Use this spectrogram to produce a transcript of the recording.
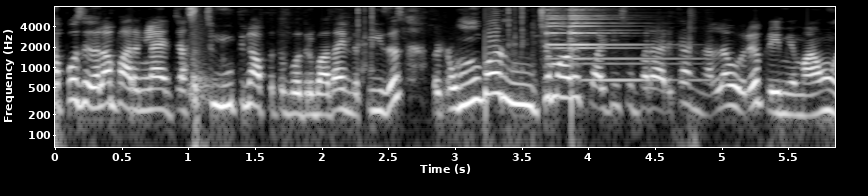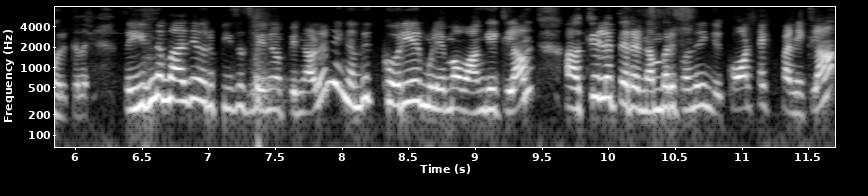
சப்போஸ் இதெல்லாம் பாருங்களேன் ஜஸ்ட் நூத்தி நாற்பத்தொன்பது ரூபாய் தான் இந்த பீசஸ் பட் ரொம்ப நிஜமான குவாலிட்டி சூப்பரா இருக்கு. அது நல்ல ஒரு பிரீமியமாகவும் இருக்குது. ஸோ இந்த மாதிரி ஒரு பீசஸ் வேணும் அப்படின்னாலும் நீங்க வந்து கொரியர் மூலியமா வாங்கிக்கலாம். கீழே தர நம்பருக்கு வந்து நீங்க காண்டாக்ட் பண்ணிக்கலாம்.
